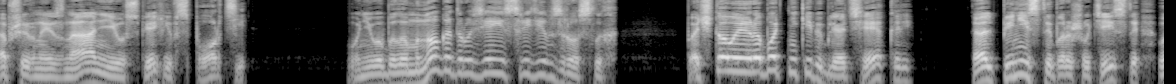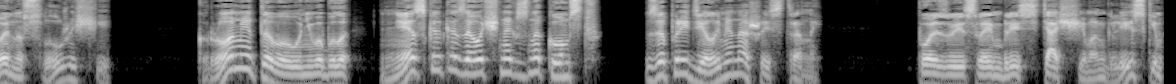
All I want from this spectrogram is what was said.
обширные знания и успехи в спорте. У него было много друзей и среди взрослых. Почтовые работники, библиотекари, альпинисты-парашютисты, военнослужащие. Кроме того, у него было несколько заочных знакомств за пределами нашей страны. Пользуясь своим блестящим английским,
